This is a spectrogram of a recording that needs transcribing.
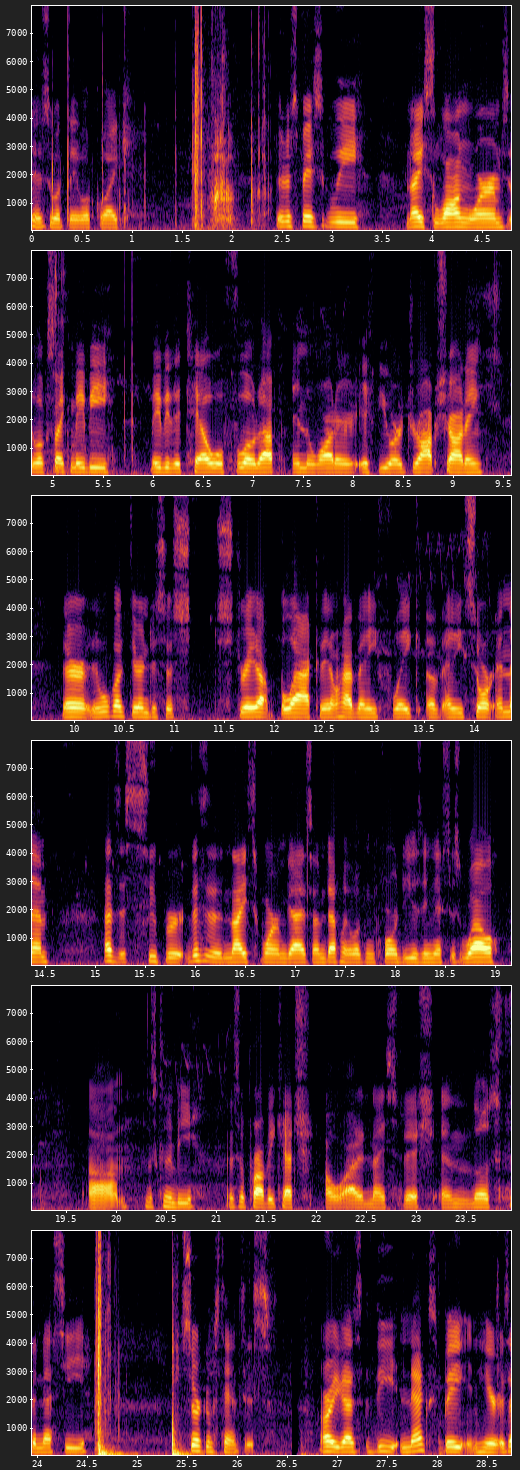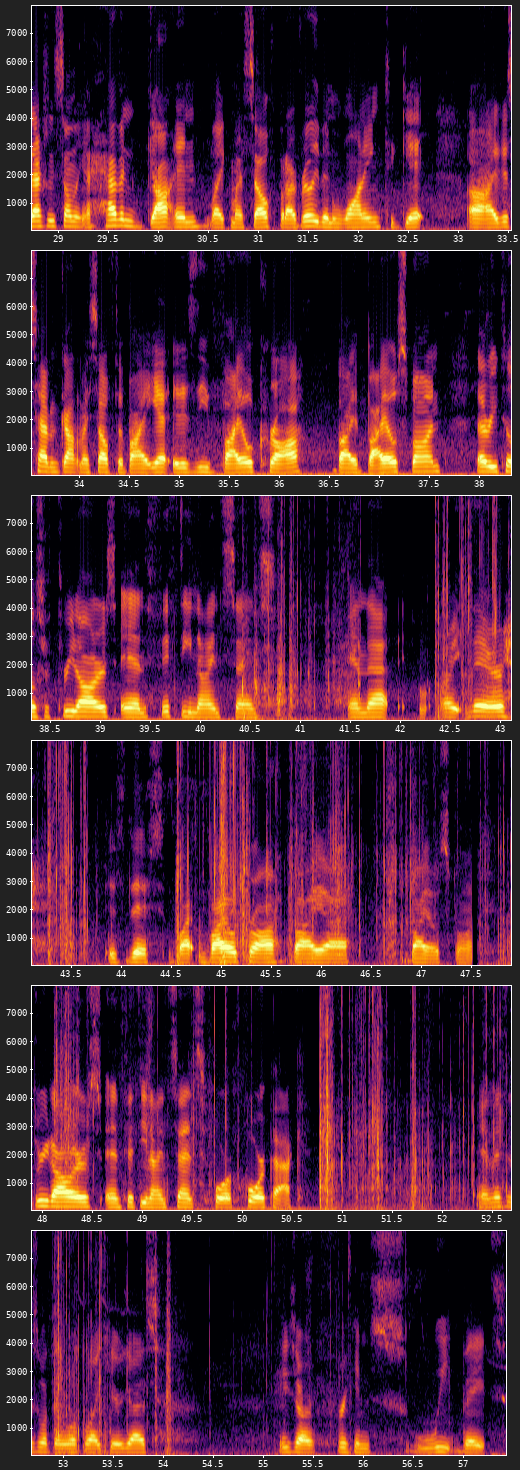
is what they look like. They're just basically nice long worms. It looks like maybe maybe the tail will float up in the water if you are drop shotting. They're, they look like they're in just a straight up black. They don't have any flake of any sort in them. That's a super, this is a nice worm, guys. I'm definitely looking forward to using this as well. Um, this going to be, this will probably catch a lot of nice fish in those finesse circumstances. Alright, you guys, the next bait in here is actually something I haven't gotten, like, myself, but I've really been wanting to get. Uh, I just haven't gotten myself to buy it yet. It is the Vile Craw by Biospawn. That retails for $3.59. And that right there is this, Vile Craw by uh, Biospawn. $3.59 for four pack. And this is what they look like here, guys. These are freaking sweet baits.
